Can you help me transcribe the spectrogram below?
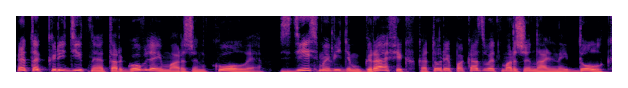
Это кредитная торговля и маржин-колы. Здесь мы видим график, который показывает маржинальный долг,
